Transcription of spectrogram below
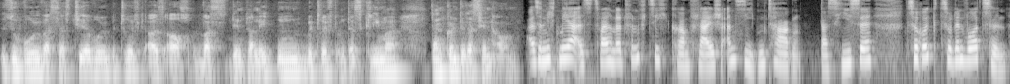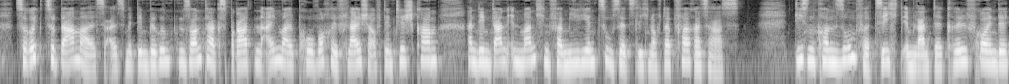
sowohl was das Tierwohl betrifft, als auch was den Planeten betrifft und das Klima, dann könnte das hinhauen. Also nicht mehr als 250 Gramm Fleisch an sieben Tagen. Das hieße, zurück zu den Wurzeln, zurück zu damals, als mit dem berühmten Sonntagsbraten einmal pro Woche Fleisch auf den Tisch kam, an dem dann in manchen Familien zusätzlich noch der Pfarrer saß. Diesen Konsumverzicht im Land der Grillfreunde,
